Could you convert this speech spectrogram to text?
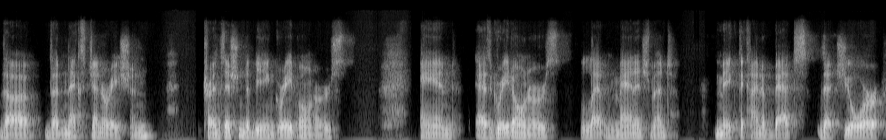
the the next generation transition to being great owners and as great owners let management make the kind of bets that your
